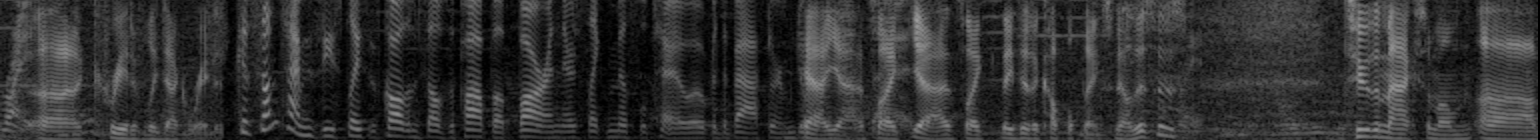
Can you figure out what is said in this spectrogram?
right. uh, creatively decorated. Because sometimes these places call themselves a pop-up bar, and there's like mistletoe over the bathroom door. Yeah, yeah. It's like it. yeah, it's like they did a couple things. Now this is. Right. To the maximum, uh,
